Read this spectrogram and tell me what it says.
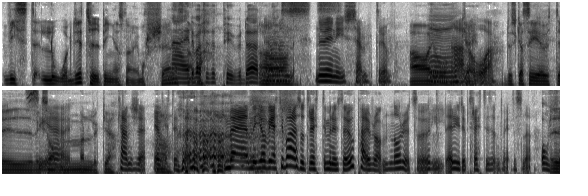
Visst låg det typ ingen snö i morse Nej, nästan, det var va? ett litet puder. Ja. Men nu är ni i centrum. Ja, jo, Mm. Hallå. Du ska se ute i Se- liksom Mölnlycke. Kanske, jag Ja. vet inte. Men jag vet ju bara så 30 minuter upp härifrån norrut så är det ju typ 30 centimeter snö. Oj, I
